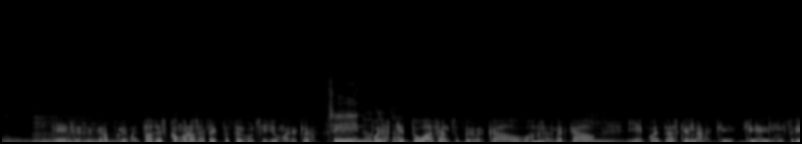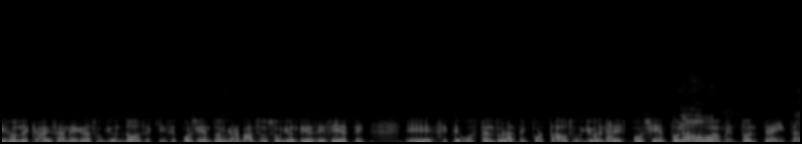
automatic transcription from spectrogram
Ese es el gran problema. Entonces, ¿cómo nos afecta esto el bolsillo, María Clara? Sí, no, pues total. que tú vas al supermercado, vas al mercado Mm. y encuentras que la que, que el frijol de cabeza negra subió el 12, 15%, el garbanzo subió el 17, eh, si te gusta el durazno importado subió el 6%, la No. uva aumentó el 30.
